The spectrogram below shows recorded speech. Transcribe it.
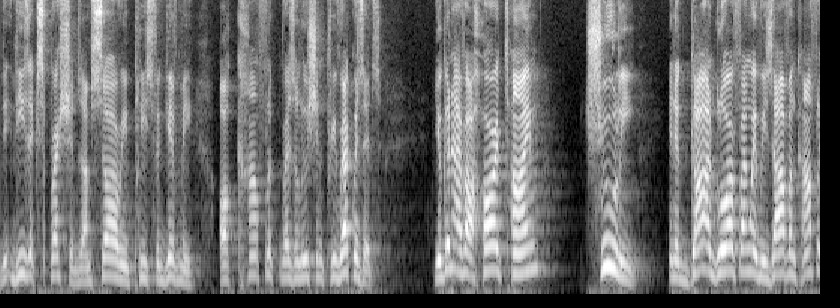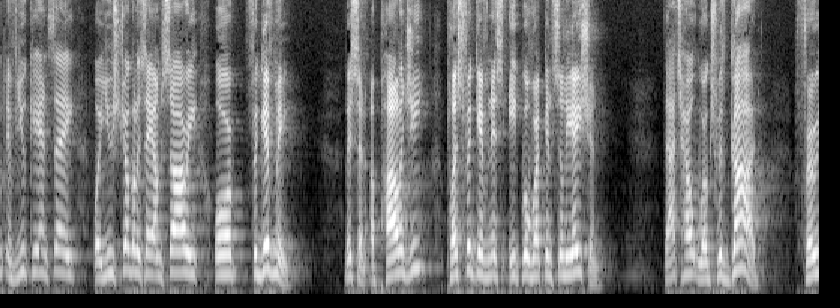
th- these expressions, I'm sorry, please forgive me, are conflict resolution prerequisites. You're going to have a hard time truly, in a God glorifying way, resolving conflict if you can't say, or you struggle to say, I'm sorry, or forgive me. Listen, apology plus forgiveness equal reconciliation. That's how it works with God. 1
